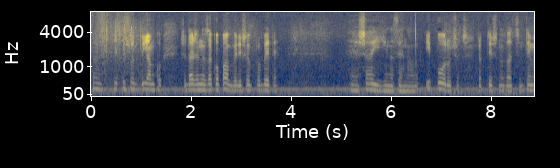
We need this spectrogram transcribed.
Так, я пішов ту ямку, ще навіть не закопав, вирішив пробити. Е, Ще її на сигнал. І поруч, от, практично 20 см.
